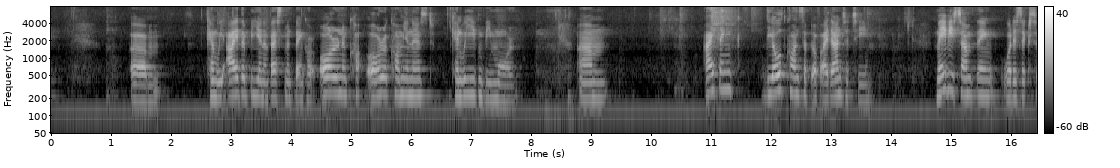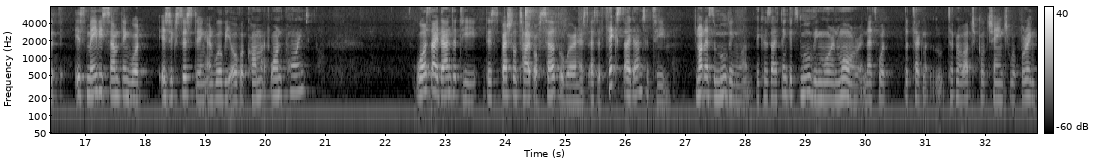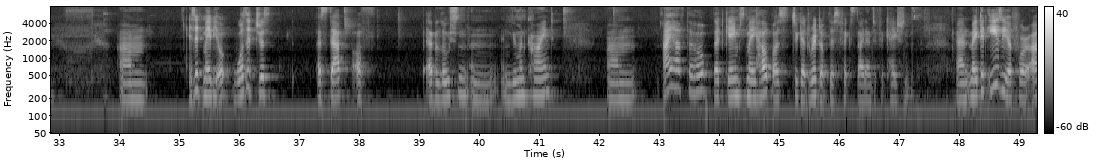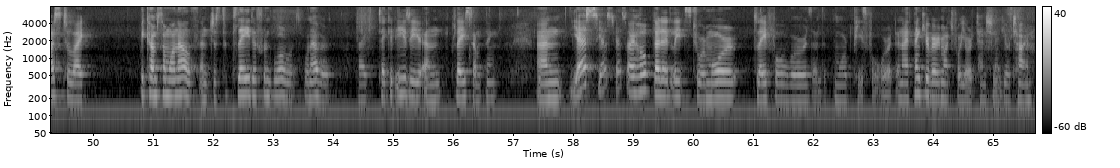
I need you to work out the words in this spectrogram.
Um, can we either be an investment banker or, an, or a communist? Can we even be more? Um, I think the old concept of identity may be something what is, is maybe something what is existing and will be overcome at one point? Was identity this special type of self awareness as a fixed identity, not as a moving one? Because I think it's moving more and more, and that's what the techno technological change will bring. Um, is it maybe, was it just a step of evolution in, in humankind? Um, I have the hope that games may help us to get rid of these fixed identifications and make it easier for us to like become someone else and just to play different worlds whenever like take it easy and play something. And yes yes yes i hope that it leads to a more playful world and a more peaceful world. And i thank you very much for your attention and your time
